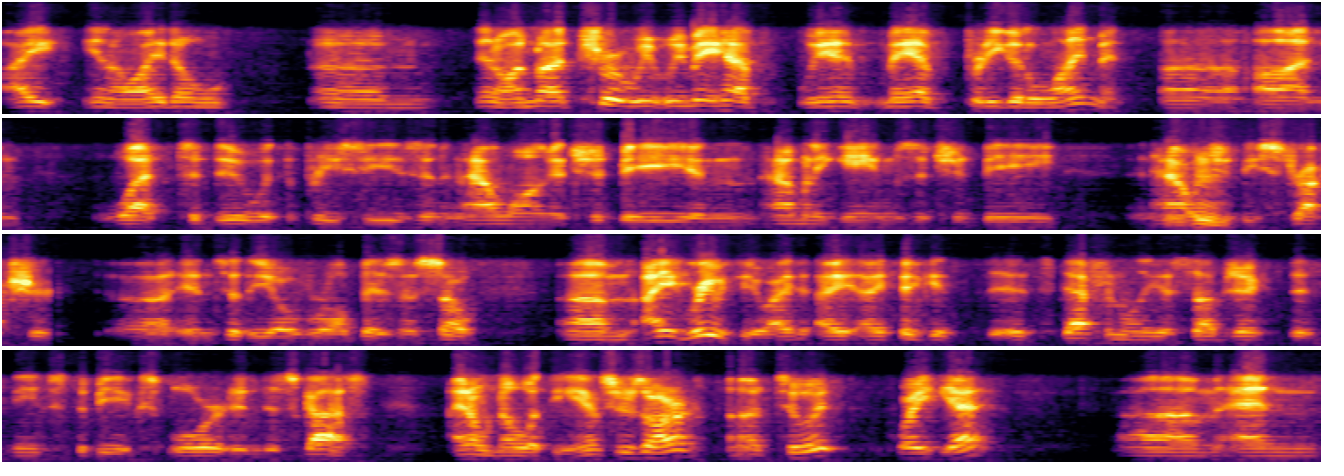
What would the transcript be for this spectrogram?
I, you know, I don't um, you know, I'm not sure. We, we may have we may have pretty good alignment uh, on what to do with the preseason and how long it should be and how many games it should be and how mm-hmm. it should be structured uh, into the overall business. So um, I agree with you. I, I, I think it, it's definitely a subject that needs to be explored and discussed. I don't know what the answers are uh, to it quite yet. Um, and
